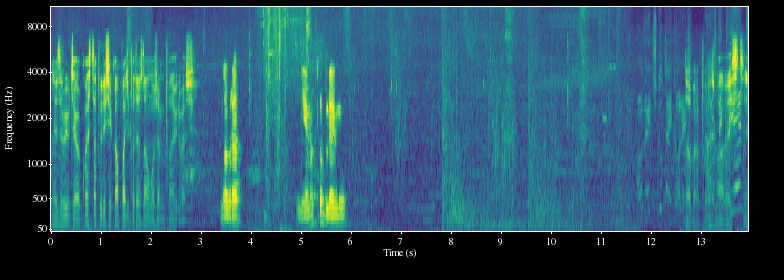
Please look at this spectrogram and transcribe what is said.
No i zrobimy tego questa, pójdę się kąpać i potem znowu możemy ponagrywać. Dobra. Nie ma problemu. Dobra, porozmawiaj z tymi.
